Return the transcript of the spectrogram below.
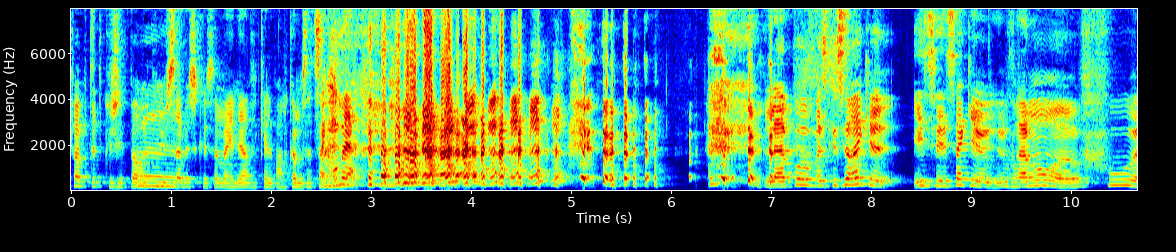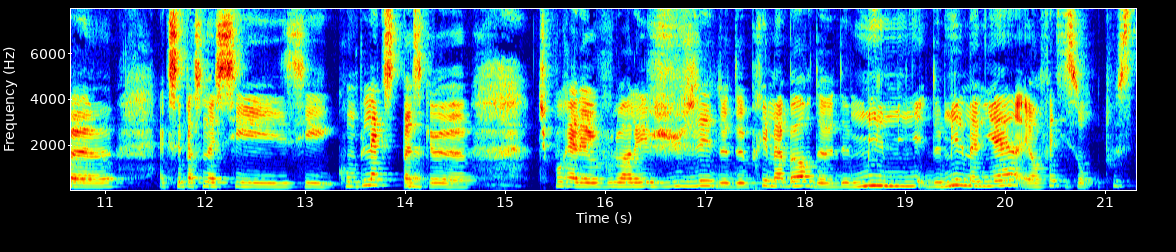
Tu vois, peut-être que j'ai pas retenu Hmm. ça parce que ça m'a énervé qu'elle parle comme ça de sa grand-mère. La pauvre, parce que c'est vrai que, et c'est ça qui est vraiment euh, fou euh, avec ces personnages si, si complexes, parce que euh, tu pourrais les, vouloir les juger de, de prime abord de, de, mille, de mille manières, et en fait, ils sont tous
